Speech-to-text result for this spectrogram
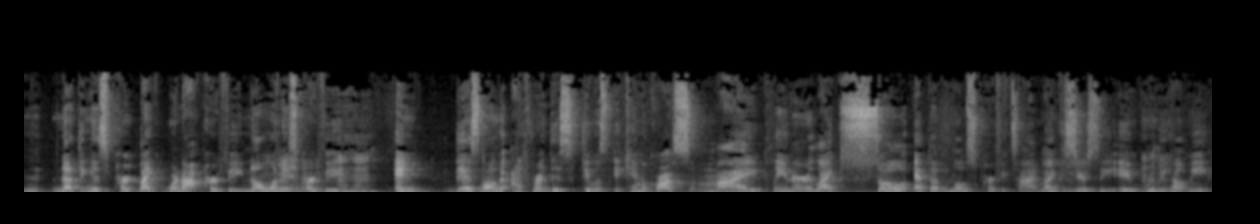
n- nothing is per like we're not perfect. No one is Yeah. perfect, Mhm. and as long as I've read this, it was it came across my planner like so at the most perfect time. Like Mhm. seriously, it really Mhm. helped me.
